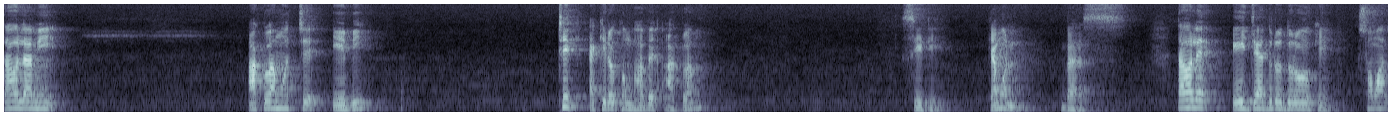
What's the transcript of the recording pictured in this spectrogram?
তাহলে আমি আঁকলাম হচ্ছে এ বি ঠিক একই রকমভাবে আঁকলাম সিডি কেমন? ব্যাস। তাহলে এই জ্যা দুটো দৈর্ঘ্য কি? সমান।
